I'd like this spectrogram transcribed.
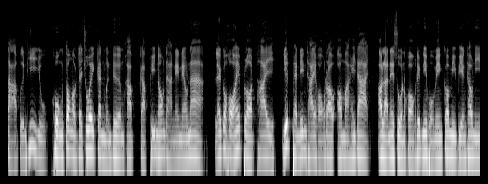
ษาพื้นที่อยู่ คงต้องเอาใจช่วยกันเหมือนเดิมครับ กับพี่น้องทหารในแนวหน้า และก็ขอให้ปลอดภัย ยึดแผ่นดินไทยของเราเอามาให้ได้ เอาล่ะในส่วนของคลิปนี้ผมเองก็มีเพียงเท่านี้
